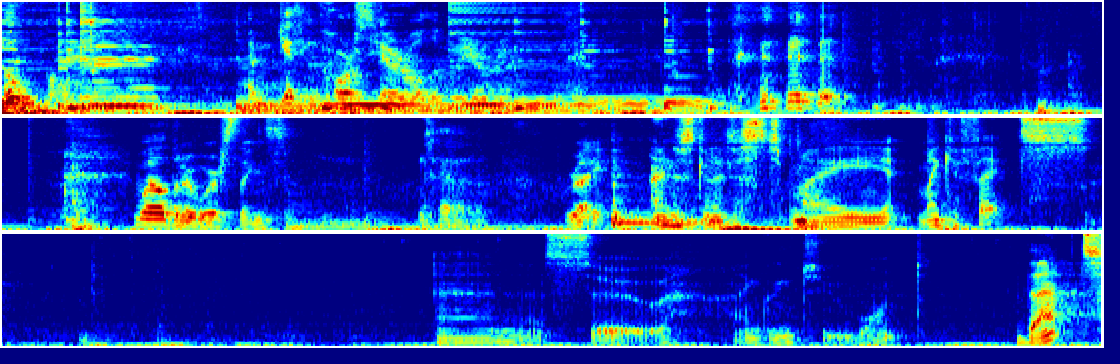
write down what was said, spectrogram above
Oh, balls. I'm getting horsehair all over your room. Well, there are worse things. Right, I'm just gonna just my mic effects. Uh, so I'm going to want that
